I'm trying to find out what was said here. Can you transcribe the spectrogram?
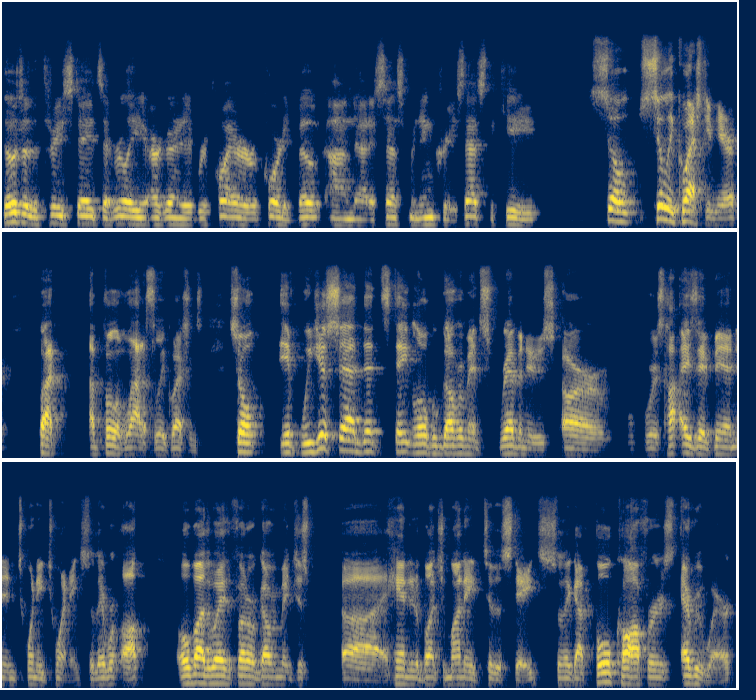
those are the three states that really are going to require a recorded vote on that assessment increase. That's the key. So silly question here, but I'm full of a lot of silly questions. So if we just said that state and local governments revenues are were as high as they've been in 2020, so they were up. Oh, by the way, the federal government just uh, handed a bunch of money to the states, so they got full coffers everywhere.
